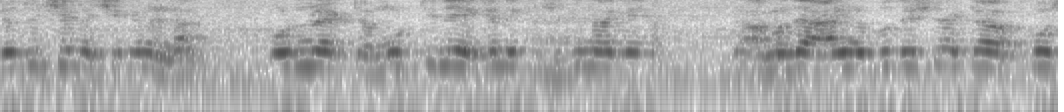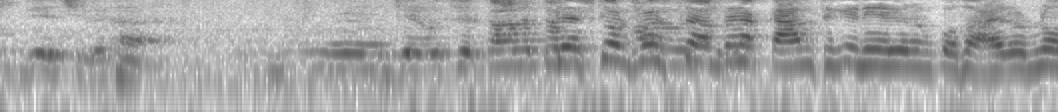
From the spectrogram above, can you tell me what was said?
যদু ছেলে সেখানে না অন্য একটা মূর্তি নিয়ে এখানে কিছুদিন আগে আমাদের আইন উপদেষ্টা একটা পোস্ট দিয়েছিলেন। হ্যাঁ। যে হচ্ছে তার একটা প্রেস কনফারেন্সটা আপনারা কান থেকে নিয়ে গেলেন কোথাও আই ডোন্ট নো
